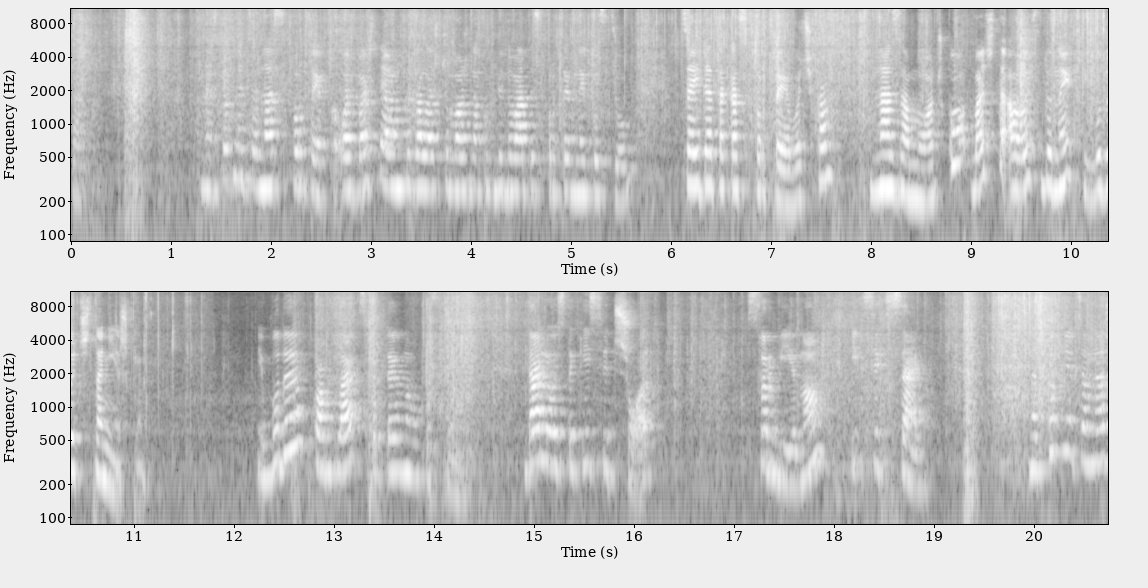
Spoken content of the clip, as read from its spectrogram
Так. Наступне це у нас спортивка. Ось, бачите, я вам казала, що можна комбінувати спортивний костюм. Це йде така спортивочка на замочку. Бачите, а ось до них і будуть штанішки. І буде комплект спортивного костюму. Далі ось такий світшот. Сорбіно XXL. Наступні це в нас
